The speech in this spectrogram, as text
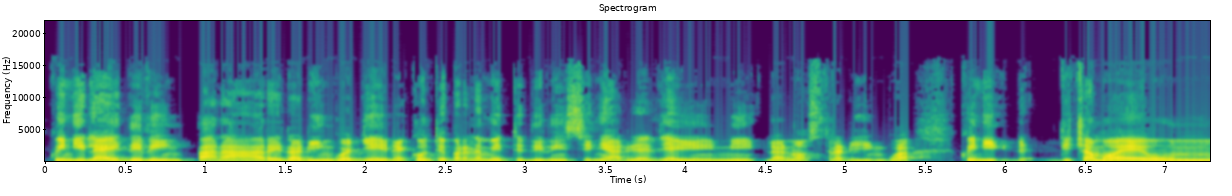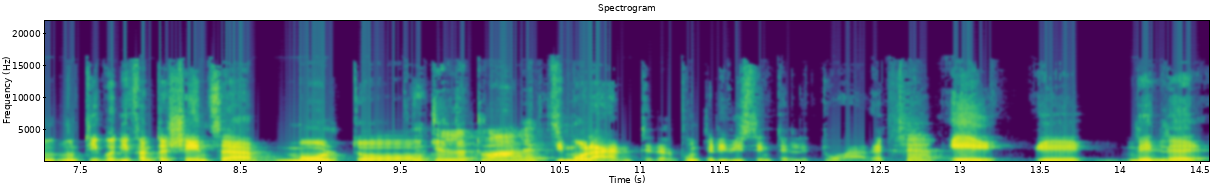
Quindi lei deve imparare la lingua aliena e contemporaneamente deve insegnare agli alieni la nostra lingua. Quindi diciamo è un, un tipo di fantascienza molto Intellettuale. stimolante dal punto di vista intellettuale. Certo. E eh, nel,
